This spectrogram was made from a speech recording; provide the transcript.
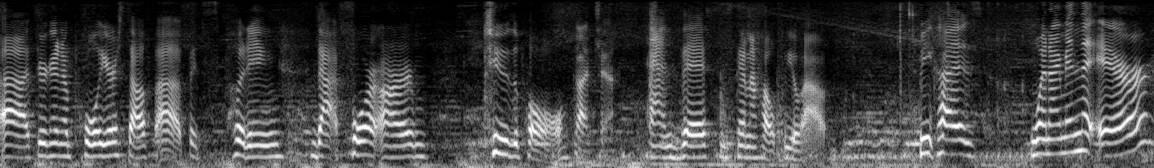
uh, if you're going to pull yourself up, it's putting that forearm to the pole gotcha. and this is going to help you out because when I'm in the air,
